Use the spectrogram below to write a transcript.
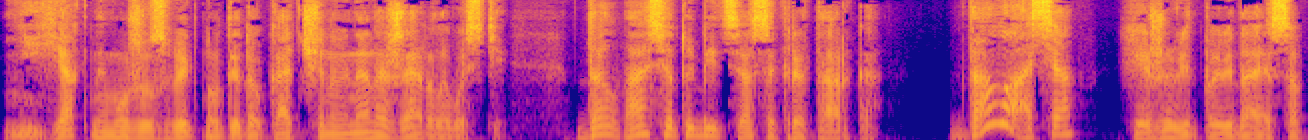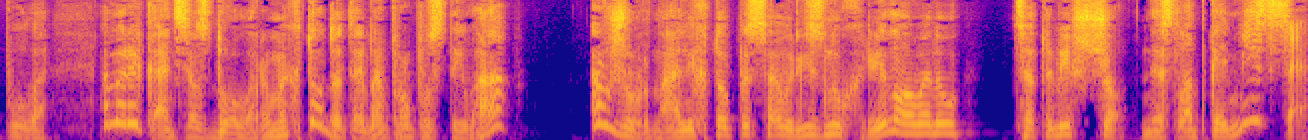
ніяк не можу звикнути до Катчиної ненажерливості. Далася тобі ця секретарка. Далася, хижо відповідає Сапула. Американця з доларами хто до тебе пропустив, а? А в журналі хто писав різну хріновину? Це тобі що, не слабке місце?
